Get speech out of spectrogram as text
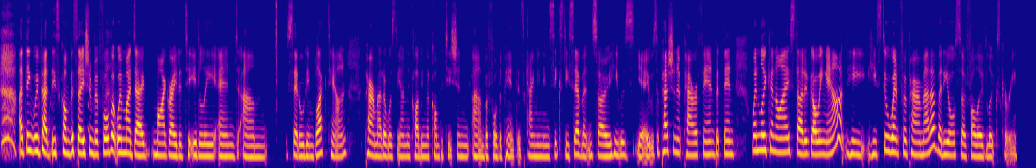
I think we've had this conversation before, but when my dad migrated to Italy and um, settled in Blacktown, Parramatta was the only club in the competition um, before the Panthers came in in '67. So he was, yeah, he was a passionate Parra fan. But then when Luke and I started going out, he he still went for Parramatta, but he also followed Luke's career.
